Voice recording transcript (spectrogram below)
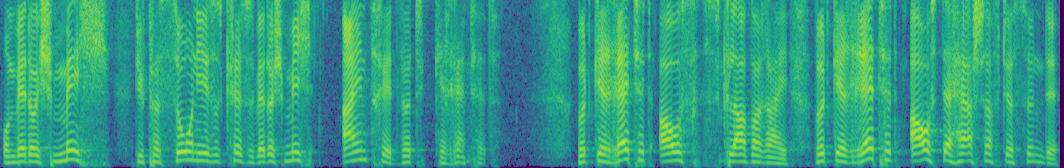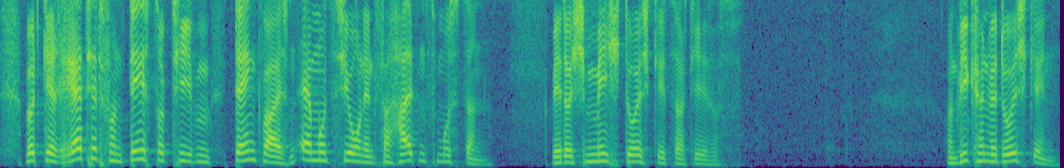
Und wer durch mich, die Person Jesus Christus, wer durch mich eintritt, wird gerettet. Wird gerettet aus Sklaverei, wird gerettet aus der Herrschaft der Sünde, wird gerettet von destruktiven Denkweisen, Emotionen, Verhaltensmustern. Wer durch mich durchgeht, sagt Jesus. Und wie können wir durchgehen?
